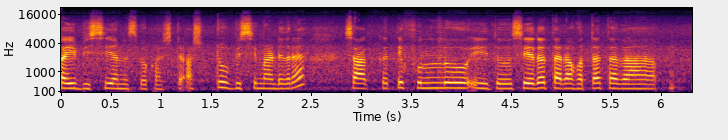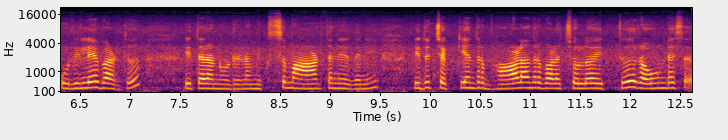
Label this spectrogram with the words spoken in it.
ಕೈ ಬಿಸಿ ಅನ್ನಿಸ್ಬೇಕು ಅಷ್ಟೆ. ಅಷ್ಟು ಬಿಸಿ ಮಾಡಿದರೆ ಸಾಕತಿ ಫುಲ್ಲು ಇದು ಸೇದೋ ಥರ ಹೊತ್ತ ಥರ ಉರಿಲೇಬಾರ್ದು. ಈ ಥರ ನೋಡಿರಿ ನಾನು ಮಿಕ್ಸ್ ಮಾಡ್ತಾನೆ ಇದ್ದೀನಿ. ಇದು ಚಕ್ಕಿ ಅಂದ್ರೆ ಭಾಳ ಅಂದ್ರೆ ಭಾಳ ಚಲೋ ಇತ್ತು. ರೌಂಡೇ ಸ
